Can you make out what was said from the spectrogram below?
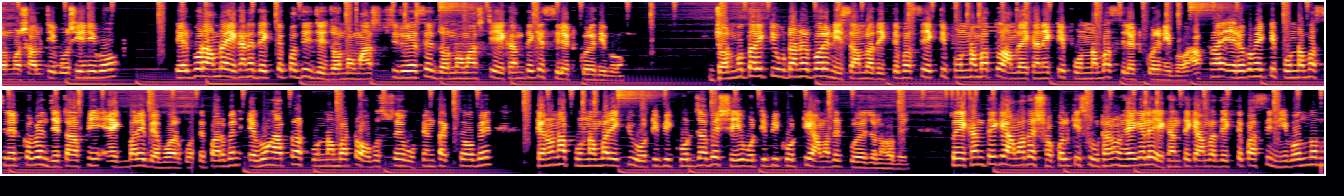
জন্ম সালটি বসিয়ে নিব। এরপর আমরা এখানে দেখতে পাচ্ছি যে জন্ম মাসটি রয়েছে, জন্ম মাসটি এখান থেকে সিলেক্ট করে দিব। জন্ম তারিখটি উঠানোর পরে নিচে আমরা দেখতে পাচ্ছি একটি ফোন নাম্বার, তো আমরা এখানে একটি ফোন নাম্বার সিলেক্ট করে নিব। আপনারা এরকম একটি ফোন নাম্বার সিলেক্ট করবেন যেটা আপনি একবারে ব্যবহার করতে পারবেন এবং আপনার ফোন নাম্বারটা অবশ্যই ওপেন থাকতে হবে। কেননা ফোন নাম্বার একটি ওটিপি কোড যাবে, সেই ওটিপি কোডটি আমাদের প্রয়োজন হবে। তো এখান থেকে আমাদের সকল কিছু উঠানো হয়ে গেলে এখান থেকে আমরা দেখতে পাচ্ছি নিবন্ধন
